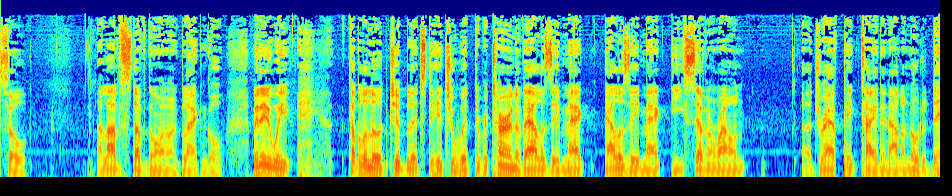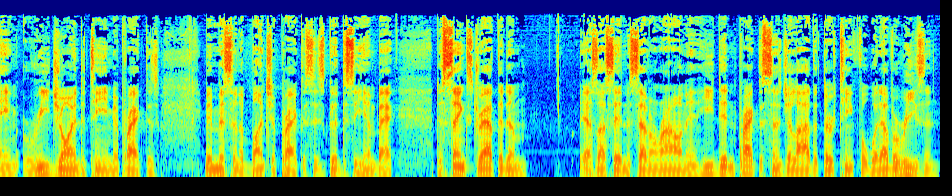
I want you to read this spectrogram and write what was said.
So a lot of stuff going on in black and gold. But anyway, a couple of little giblets to hit you with the return of Alize Mack. Alize Mack, the seven round uh, draft pick tight end out of Notre Dame, rejoined the team in practice. Been missing a bunch of practices. Good to see him back. The Saints drafted him, as I said, in the seventh round, and he didn't practice since July the 13th for whatever reason.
